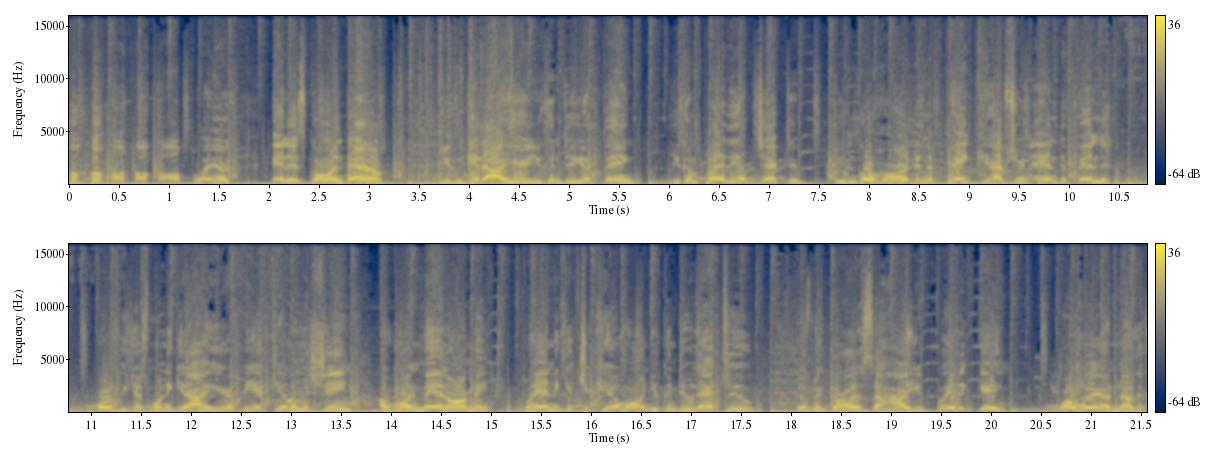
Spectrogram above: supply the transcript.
Players, and it's going down. You can get out here, you can do your thing. You can play the objective. You can go hard in the paint, capturing and defending. Or if you just want to get out here, be a killing machine, a one-man army, playing to get your kill on, you can do that too. Because regardless of how you play the game, one way or another,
